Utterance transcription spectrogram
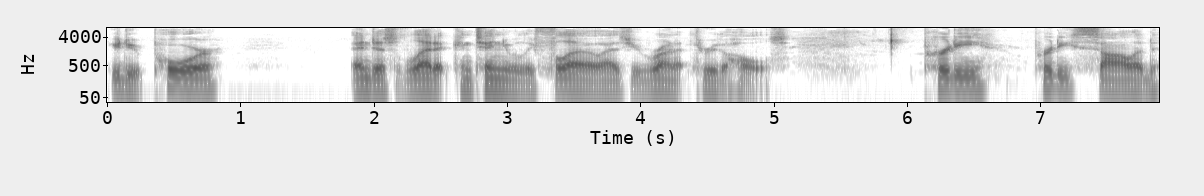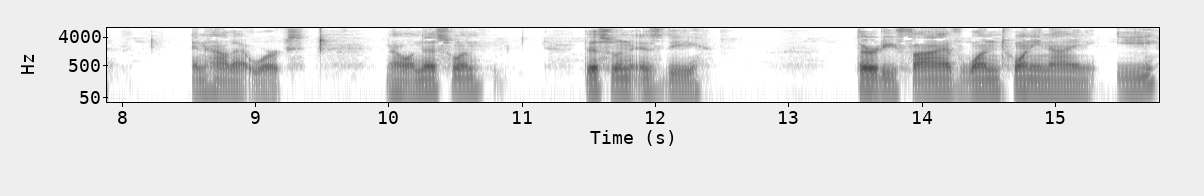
you do pour and just let it continually flow as you run it through the holes. Pretty, pretty solid in how that works. Now on this one, this one is the 35129E.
